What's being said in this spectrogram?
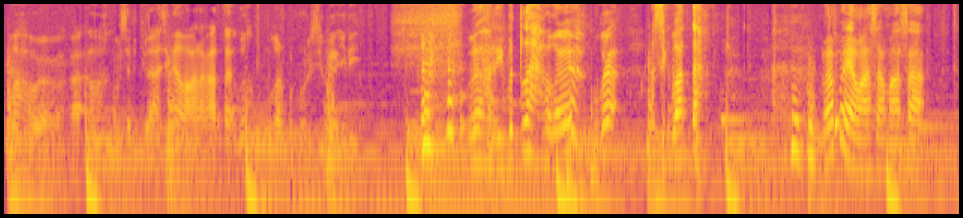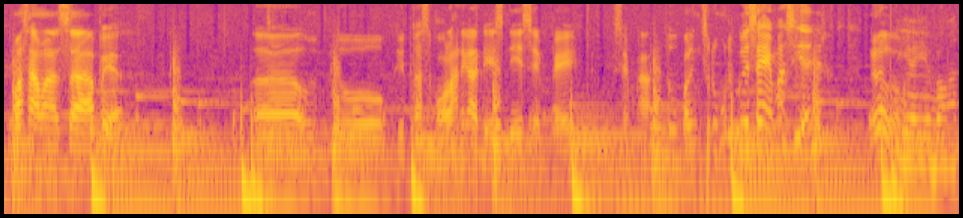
Wah, wah, wah, nggak wah, nggak bisa dijelasin lah kata-kata. Gue bukan penulis juga jadi. wah ribet lah pokoknya. Pokoknya asik banget dah. Kenapa ya masa-masa masa-masa apa ya? Kita sekolah nih kan ada SD, SMP, SMA tuh paling seru menurut gue SMA sih anjir. Gak tau Iya, iya banget.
